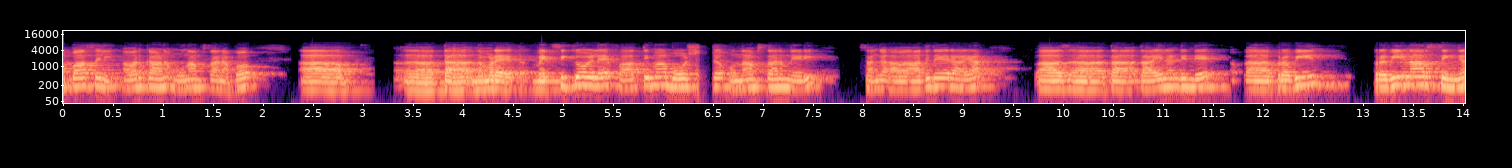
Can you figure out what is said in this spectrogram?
അബ്ബാസലി അവർക്കാണ് മൂന്നാം സ്ഥാനം. അപ്പോ നമ്മുടെ മെക്സിക്കോയിലെ ഫാത്തിമ ബോഷ് ഒന്നാം സ്ഥാനം നേടി. സംഘ ആതിഥേയരായ തായ്ലൻഡിന്റെ പ്രവീൺ പ്രവീണാർ സിംഗ്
